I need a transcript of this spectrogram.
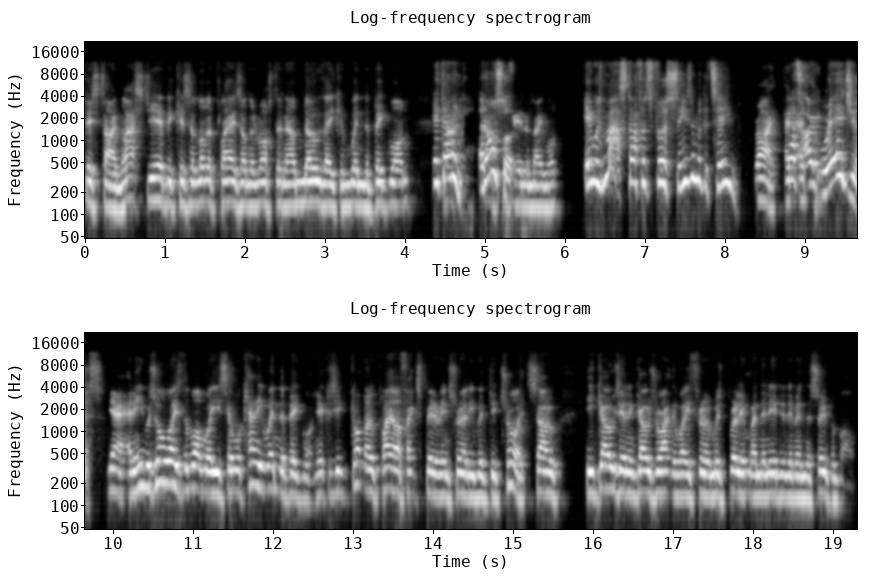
this time last year because a lot of players on the roster now know they can win the big one. Yeah, Darren. And also, being the main one. it was Matt Stafford's first season with the team. Right. That's and- outrageous. yeah, and he was always the one where you said, well, can he win the big one? Yeah, because he'd got no playoff experience really with Detroit. So he goes in and goes right the way through and was brilliant when they needed him in the Super Bowl.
